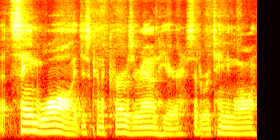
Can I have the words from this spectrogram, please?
that same wall. It just kind of curves around here instead of retaining wall.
